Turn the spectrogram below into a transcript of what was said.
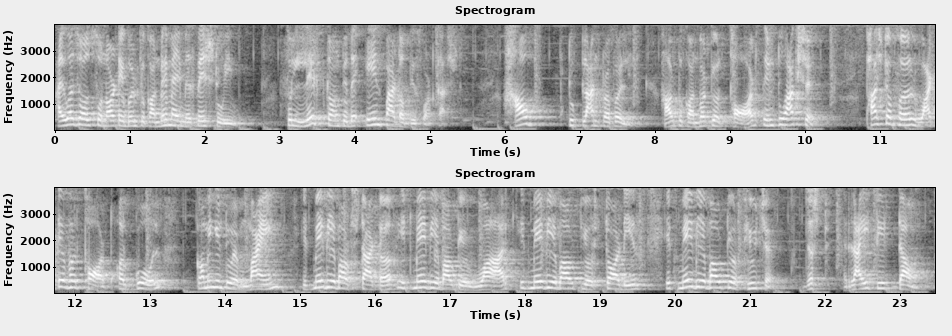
I was also not able to convey my message to you. So let's come to the end part of this podcast. How to plan properly how to convert your thoughts into action. First of all whatever thought or goal coming into your mind it may be about startup it may be about your work it may be about your studies it may be about your future. Just write it down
